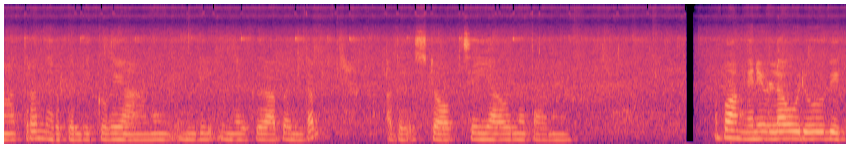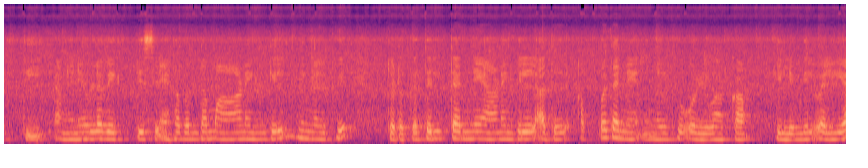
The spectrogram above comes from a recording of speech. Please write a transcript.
മാത്രം നിർബന്ധിക്കുകയാണ് എങ്കിൽ നിങ്ങൾക്ക് ആ ബന്ധം അത് സ്റ്റോപ്പ് ചെയ്യാവുന്നതാണ്. അപ്പോൾ അങ്ങനെയുള്ള ഒരു വ്യക്തി അങ്ങനെയുള്ള വ്യക്തി സ്നേഹബന്ധമാണെങ്കിൽ നിങ്ങൾക്ക് തുടക്കത്തിൽ തന്നെയാണെങ്കിൽ അത് അപ്പോൾ തന്നെ നിങ്ങൾക്ക് ഒഴിവാക്കാം. ഇല്ലെങ്കിൽ വലിയ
